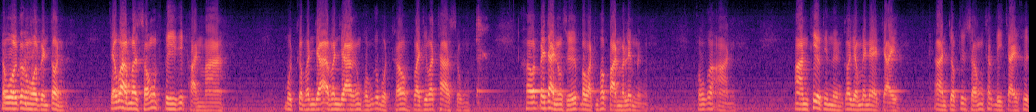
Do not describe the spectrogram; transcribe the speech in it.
ขโมยก็ขโมยเป็นต้น แต่ว่าเมื่อสองปีที่ผ่านมา บุตรกับพัญญาพัญญาของผมก็บุตรเขาไปที่วัดท่าสุงเขาไปได้หนังสือประวัติพ่อปานมาเล่มหนึ่ง ผมก็อ่าน อ่านเที่ยวที่หนึ่งก็ยังไม่แน่ใจ อ่านจบที่สองชักดีใจขึ้น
